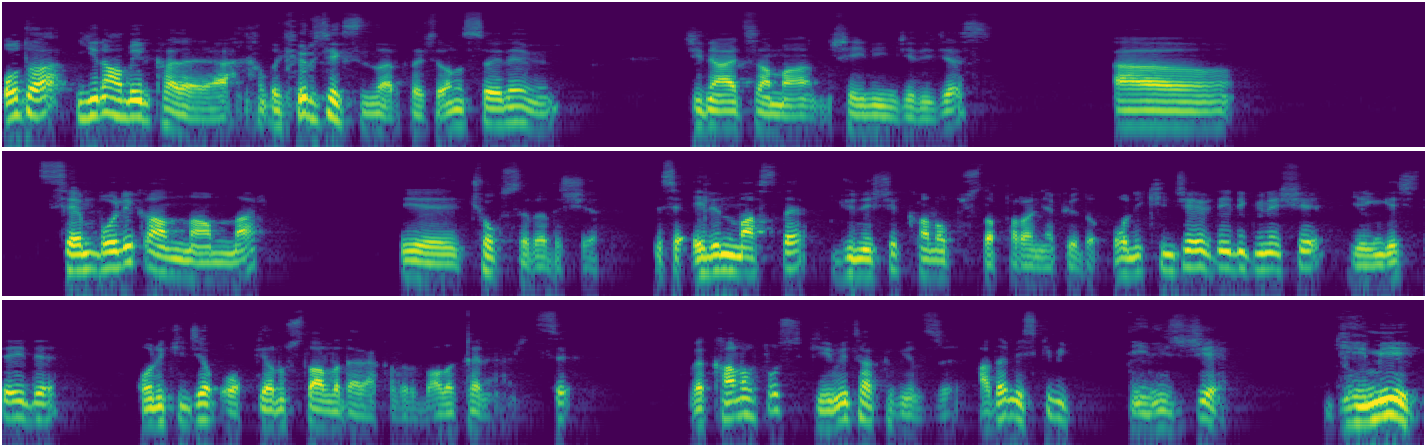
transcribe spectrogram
o da yine Amerika ile alakalı. Göreceksiniz arkadaşlar onu söyleyeyim. Cinayet zaman şeyini inceleyeceğiz. Ee, sembolik anlamlar e, çok sıra dışı. Mesela Elon Musk da Güneş'i Kanopus'la paran yapıyordu. 12. evdeydi Güneş'i, Yengeç'teydi. 12. ev okyanuslarla da alakalı balık enerjisi. Ve Kanopus gemi takım yıldızı. Adam eski bir denizci. Gemi.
